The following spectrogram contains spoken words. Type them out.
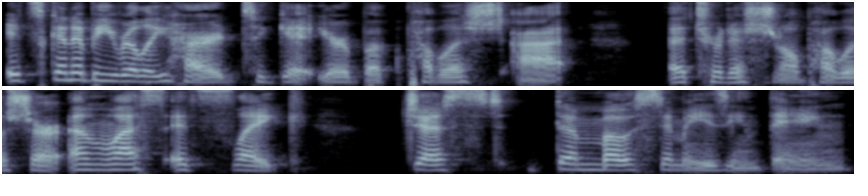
it's going to be really hard to get your book published at a traditional publisher unless it's like just the most amazing thing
